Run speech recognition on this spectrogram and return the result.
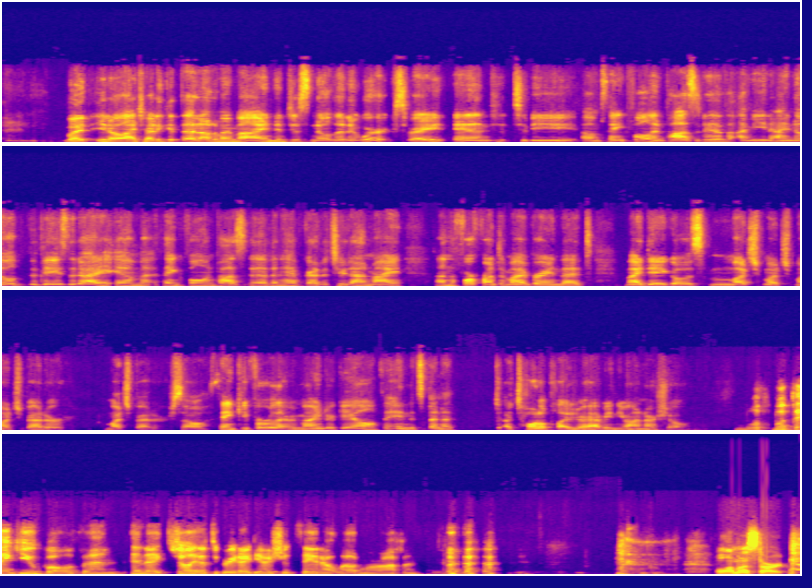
but you know, I try to get that out of my mind and just know that it works, right? And to be um, thankful and positive. I mean, I know the days that I am thankful and positive and have gratitude on my on the forefront of my brain, that my day goes much, much, much better, much better. So thank you for that reminder, Gail, and it's been a a total pleasure having you on our show. Well, well, thank you both, and and I, Shelly, that's a great idea. I should say it out loud more often. well, I'm going to start.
